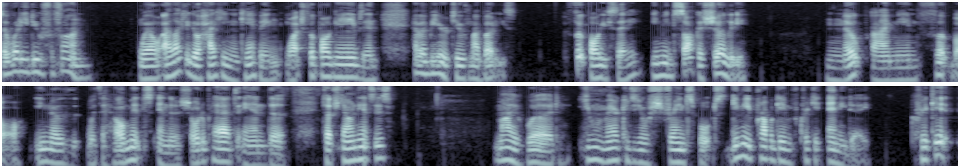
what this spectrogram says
So, what do you do for fun? Well, I like to go hiking and camping, watch football games, and have a beer or two with my buddies. Football, you say? You mean soccer, surely? Nope, I mean football. You know, with the helmets and the shoulder pads and the touchdown dances. My word, you Americans and your strange sports. Give me a proper game of cricket any day. Cricket?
